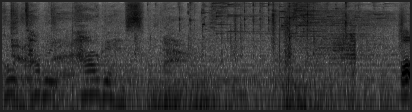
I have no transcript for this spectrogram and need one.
포탑을 파괴했습니다. 어?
